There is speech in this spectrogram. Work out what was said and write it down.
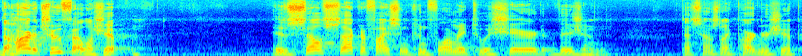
the heart of true fellowship is self sacrificing conformity to a shared vision. That sounds like partnership,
